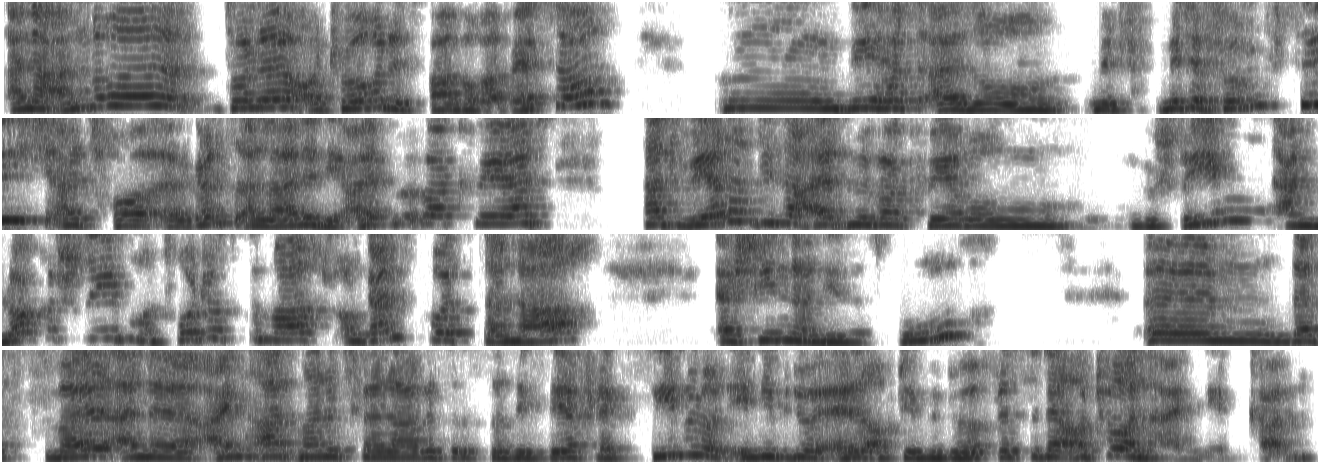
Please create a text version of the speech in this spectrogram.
Eine andere tolle Autorin ist Barbara Besser. Mm, sie hat also mit Mitte 50 als Frau äh, ganz alleine die Alpen überquert, hat während dieser Alpenüberquerung geschrieben, einen Blog geschrieben und Fotos gemacht und ganz kurz danach erschien dann dieses Buch. Ähm, das, weil eine Eigenart meines Verlages ist, dass ich sehr flexibel und individuell auf die Bedürfnisse der Autoren eingehen kann.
